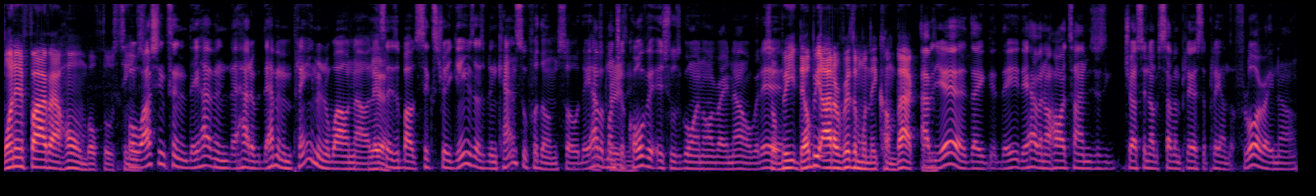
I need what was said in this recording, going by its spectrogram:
one and five at home, both those teams. Well, Washington they haven't had a, they haven't been playing in a while now. They Yeah. say it's about six straight games that's been canceled for them. So they have That's a bunch of. COVID issues going on right now over there. so be they'll be out of rhythm when they come back. Yeah, like they they having a hard time just dressing up seven players to play on the floor right now.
